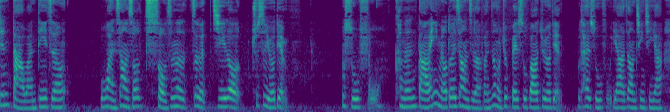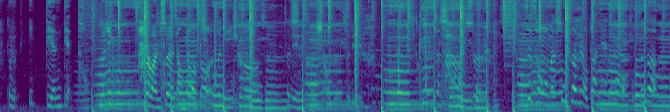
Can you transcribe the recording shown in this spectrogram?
先打完第一针，我晚上的时候手真的这个肌肉就是有点不舒服，可能打完疫苗都会这样子了。反正我就背书包就有点不太舒服，压这样轻轻压都有一点点痛。最近太晚睡了，长痘痘了，这里一颗，这里一颗小的，这里一颗。真的太晚睡了，自从我们宿舍没有断电之后，我真的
